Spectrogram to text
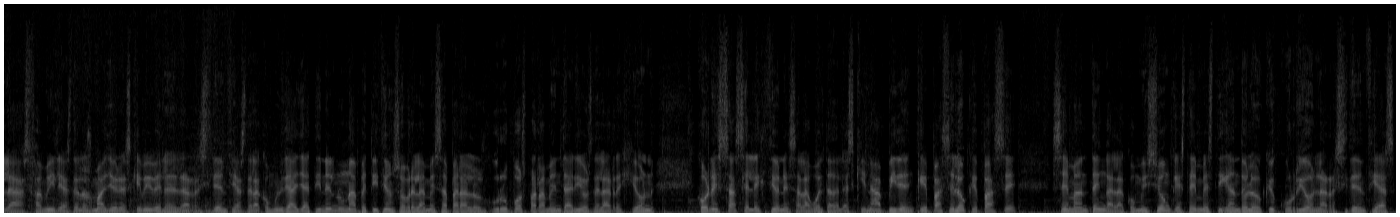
Las familias de los mayores que viven en las residencias de la comunidad ya tienen una petición sobre la mesa para los grupos parlamentarios de la región con esas elecciones a la vuelta de la esquina. Piden que pase lo que pase, se mantenga la comisión que está investigando lo que ocurrió en las residencias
